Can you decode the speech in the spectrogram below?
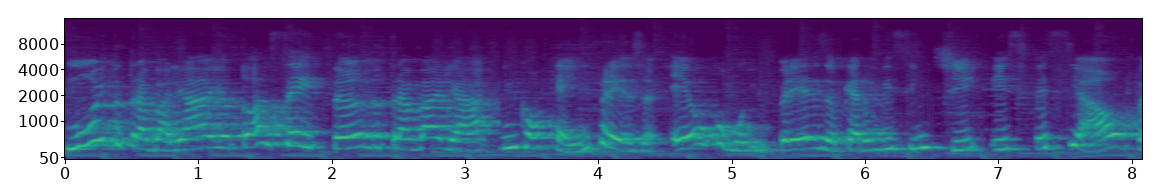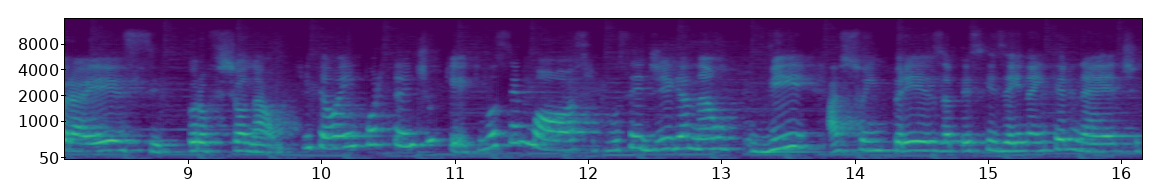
muito trabalhar e eu tô aceitando trabalhar em qualquer empresa. Eu como empresa, eu quero me sentir especial para esse profissional. Então é importante o quê? Que você mostre, que você diga não, vi a sua empresa, pesquisei na internet,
